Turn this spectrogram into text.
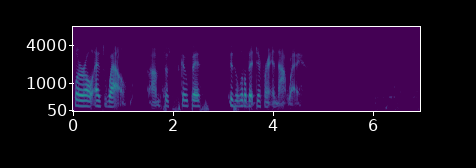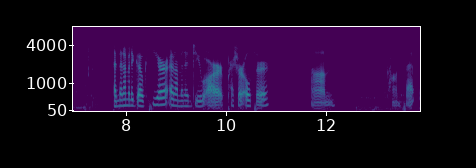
plural as well. Um, so Scopus is a little bit different in that way. And then I'm going to go here and I'm going to do our pressure ulcer um, concepts.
